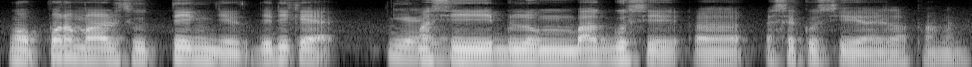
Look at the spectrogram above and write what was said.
ngopor malah di syuting gitu. Jadi kayak Iya, masih belum bagus sih eh, eksekusi di lapangan.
